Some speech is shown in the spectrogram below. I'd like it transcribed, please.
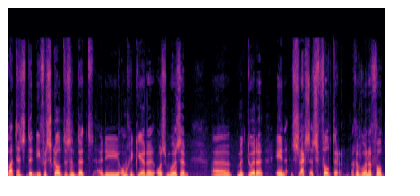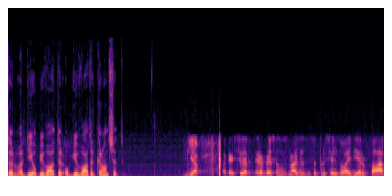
wat is dit die verskil tussen dit die omgekeerde osmose uh metode en slegs 'n filter, 'n gewone filter wat jy op jou water op jou waterkraan sit? Ja. Okay, so reverse osmosis is 'n proses waar jy deur baie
